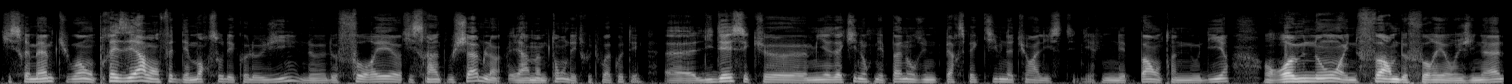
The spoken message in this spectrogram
qui serait même, tu vois, on préserve en fait des morceaux d'écologie de, forêts euh, qui seraient intouchables, et en même temps on détruit tout à côté. Euh, l'idée c'est que Miyazaki donc n'est pas dans une perspective naturaliste, il n'est pas en train de nous dire revenons à une forme de forêt originelle,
